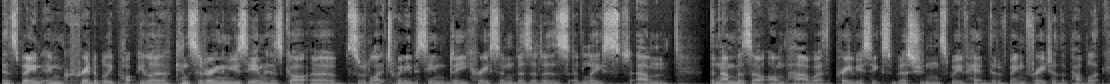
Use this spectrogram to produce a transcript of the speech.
It's been incredibly popular, considering the museum has got a sort of like twenty percent decrease in visitors. At least um, the numbers are on par with previous exhibitions we've had that have been free to the public.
